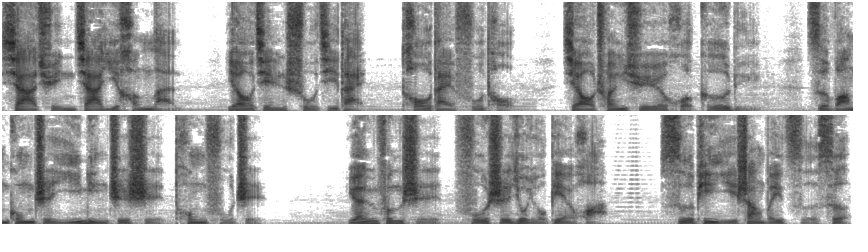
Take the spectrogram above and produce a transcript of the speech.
下裙加一横栏，腰间束系带，头戴幞头。脚穿靴或革履，自王公至一命之士通服之。元丰时服饰又有变化，四品以上为紫色，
